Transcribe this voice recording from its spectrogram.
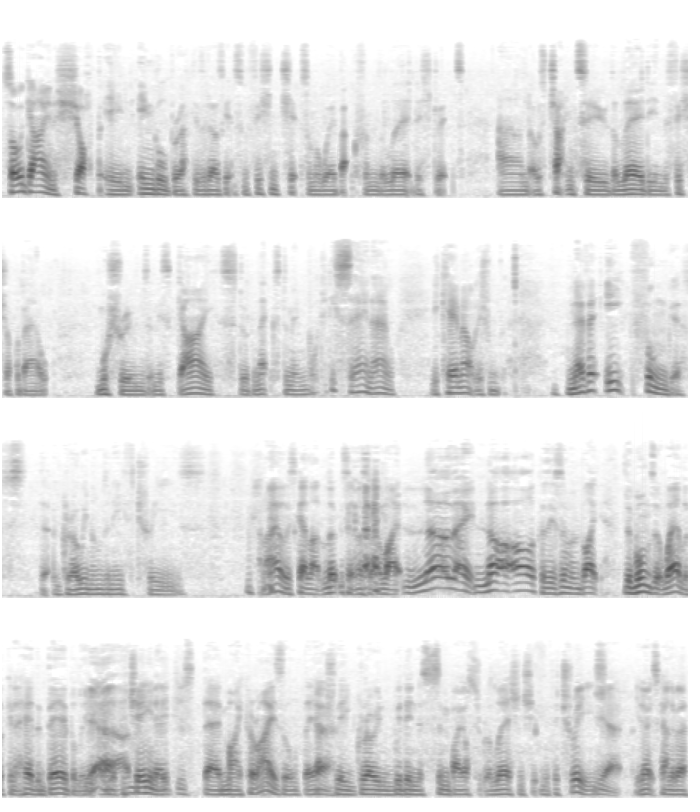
Saw a guy in a shop in Ingleborough the other day. I was getting some fish and chips on my way back from the Lake District, and I was chatting to the lady in the fish shop about mushrooms, and this guy stood next to me. And what did he say now? He came out with this: "Never eat fungus that are growing underneath trees." And I always kind of like looked at him and I was sort of like, no, mate, not at all. Because some of like the ones that we're looking at here, the Babley Yeah, and the mean, porcini, they're just- they're mycorrhizal. They Yeah. actually grow in, within a symbiotic relationship with the trees. Yeah. You know, it's kind of a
